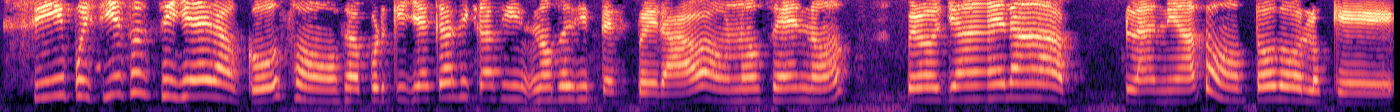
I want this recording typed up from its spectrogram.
Sí, pues sí, eso sí ya era acoso, o sea, porque ya casi, casi, no sé si te esperaba o no sé, ¿no? Pero ya era planeado todo lo que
